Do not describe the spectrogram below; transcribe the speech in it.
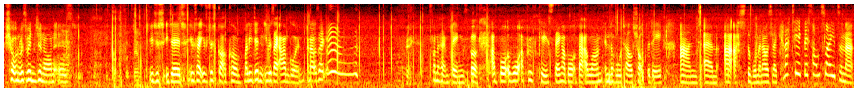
Sean was whinging on it is. He just, he did. He was like, you've just got to come. Well, he didn't. He was like, I'm going. And I was like, mm. One of them things. But I've bought a waterproof case thing. I bought a better one in the hotel shop today. And um, I asked the woman, I was like, can I take this on slides and that?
